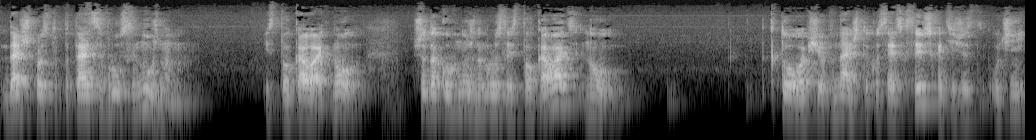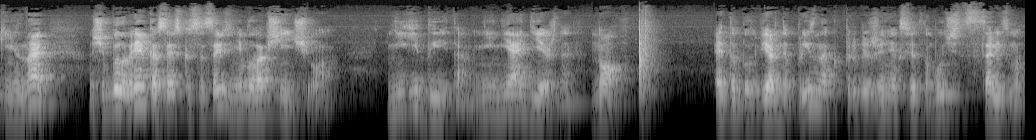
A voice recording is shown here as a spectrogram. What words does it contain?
дальше просто пытается в русле нужном истолковать. Ну, что такое в нужном русле истолковать? Ну, кто вообще знает, что такое Советский Союз, хотя сейчас ученики не знают, Значит, было время, когда в Советском Союзе не было вообще ничего. Ни еды, там, ни, ни одежды. Но это был верный признак приближения к светлому будущему социализма.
